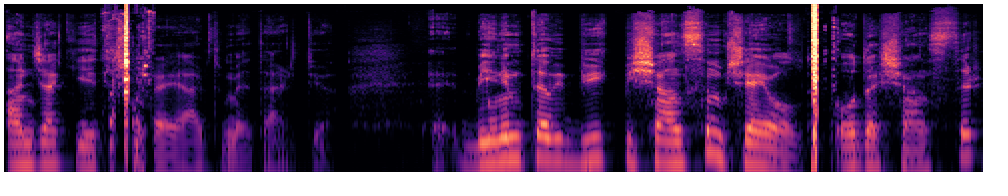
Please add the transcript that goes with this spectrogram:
ancak yetişmeye yardım eder diyor. Benim tabii büyük bir şansım şey oldu. O da şanstır.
